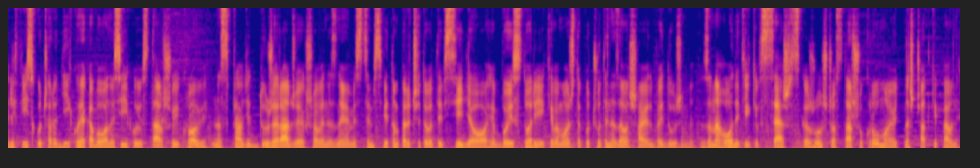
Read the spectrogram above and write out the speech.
ельфійську чародійку, яка була носійкою старшої крові. Насправді дуже раджу, якщо ви не знайомі з цим світом, перечитувати всі діалоги, бо історії, які ви можете почути, не залишають байдужими. За нагоди тільки все ж скажу, що старшу кров мають нащадки певних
